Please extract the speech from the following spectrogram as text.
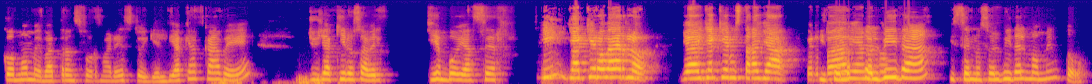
cómo me va a transformar esto. Y el día que acabe, yo ya quiero saber quién voy a ser. Sí, ya quiero verlo, ya, ya quiero estar allá, pero y se nos olvida y se nos olvida el momento.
